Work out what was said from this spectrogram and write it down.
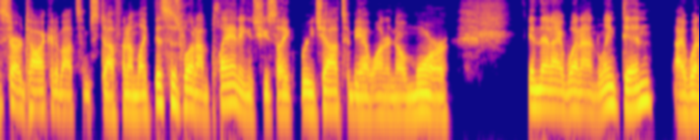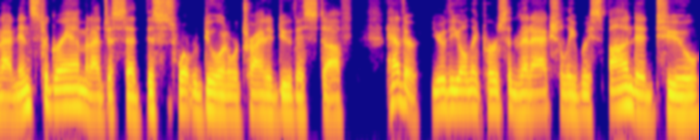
started talking about some stuff. And I'm like, this is what I'm planning. And she's like, reach out to me. I want to know more. And then I went on LinkedIn, I went on Instagram, and I just said, this is what we're doing. We're trying to do this stuff. Heather, you're the only person that actually responded to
